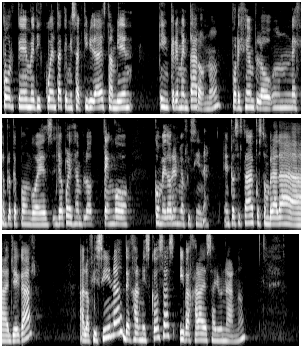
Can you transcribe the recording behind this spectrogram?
porque me di cuenta que mis actividades también incrementaron, ¿no? Por ejemplo, un ejemplo que pongo es, yo por ejemplo tengo comedor en mi oficina. Entonces estaba acostumbrada a llegar a la oficina, dejar mis cosas y bajar a desayunar, ¿no?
